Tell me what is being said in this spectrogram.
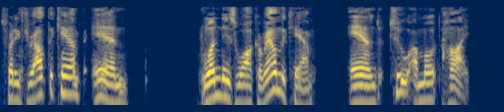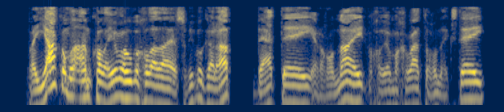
spreading throughout the camp and one day's walk around the camp and two amot high. So people got up that day and a whole night, the whole next day.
